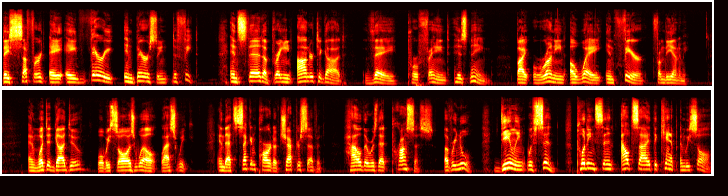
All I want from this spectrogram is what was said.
They suffered a, a very embarrassing defeat. Instead of bringing honor to God, they profaned his name by running away in fear from the enemy. And what did God do? Well, we saw as well last week in that second part of chapter 7 how there was that process of renewal, dealing with sin, putting sin outside the camp. And we saw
